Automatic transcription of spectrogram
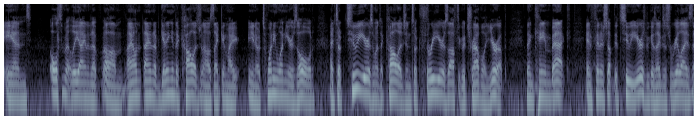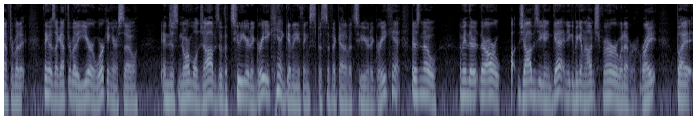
and ultimately I ended up um, I, I ended up getting into college when I was like in my you know 21 years old. I took two years and went to college and took three years off to go travel Europe, then came back and finished up the two years because I just realized after about a, I think it was like after about a year of working or so in just normal jobs with a two year degree, you can't get anything specific out of a two year degree. You can't. There's no. I mean, there there are jobs you can get, and you can become an entrepreneur or whatever, right? But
